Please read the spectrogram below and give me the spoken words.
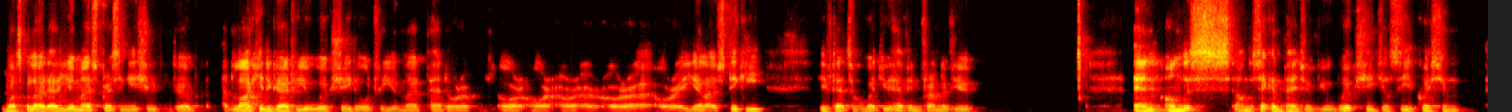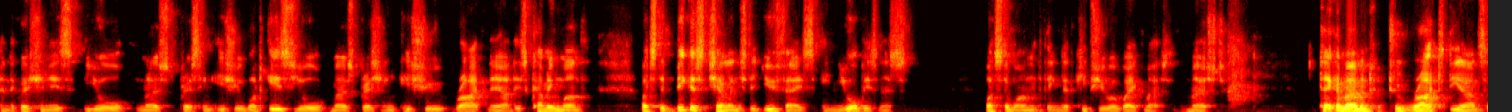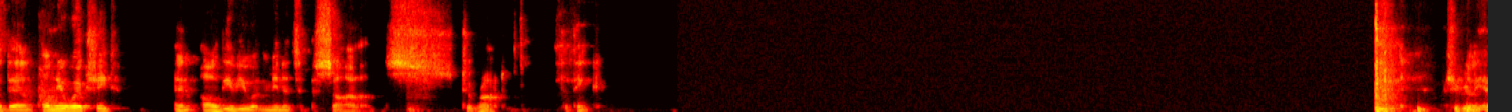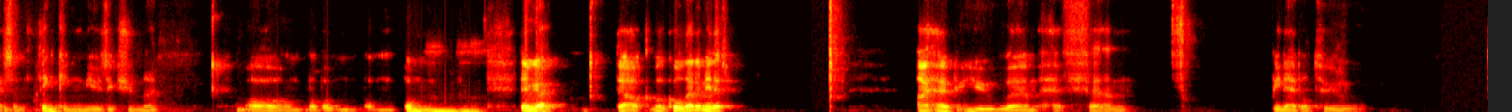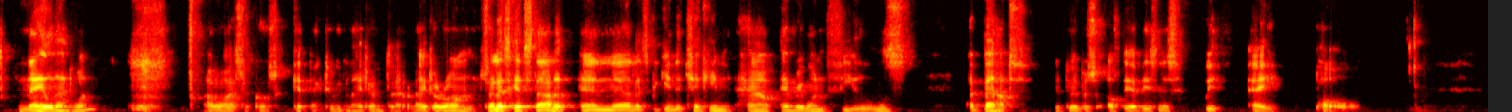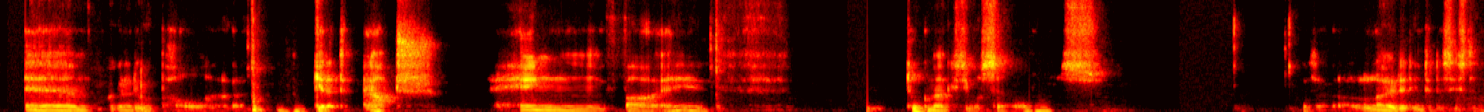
what's below that? Your most pressing issue. Uh, I'd like you to go to your worksheet or to your notepad or a, or or or or, or, a, or a yellow sticky, if that's what you have in front of you. And on this on the second page of your worksheet, you'll see a question, and the question is your most pressing issue. What is your most pressing issue right now? This coming month, what's the biggest challenge that you face in your business? What's the one thing that keeps you awake most? Take a moment to write the answer down on your worksheet, and I'll give you a minute's silence to write, to think. I should really have some thinking music, shouldn't I? Boom, boom, boom. There we go. We'll call that a minute. I hope you um, have um, been able to nail that one. Otherwise, of course, get back to it later uh, later on. So let's get started and uh, let's begin to check in how everyone feels about the purpose of their business with a poll. And we're going to do a poll. I'm going to get it out. Hang five. Talk amongst yourselves Because I've got to load it into the system.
